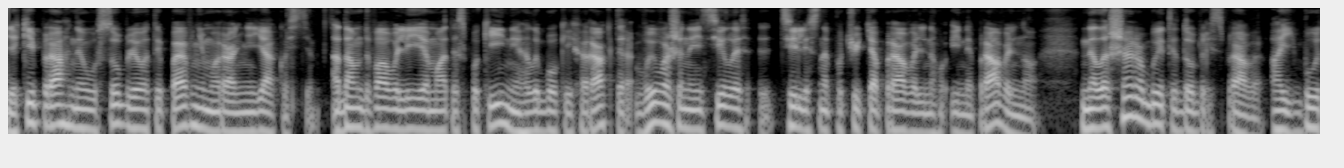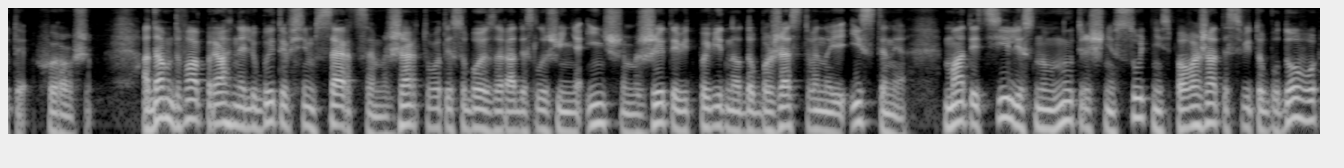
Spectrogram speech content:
який прагне уособлювати певні моральні якості. Адам 2 воліє мати спокійний, глибокий характер, виважене і цілісне почуття правильного і неправильного, не лише робити добрі справи, а й бути хорошим. Адам 2 прагне любити всім серцем, жертвувати собою заради служіння іншим, жити відповідно до божественної істини, мати цілісну внутрішню сутність, поважати світобудову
